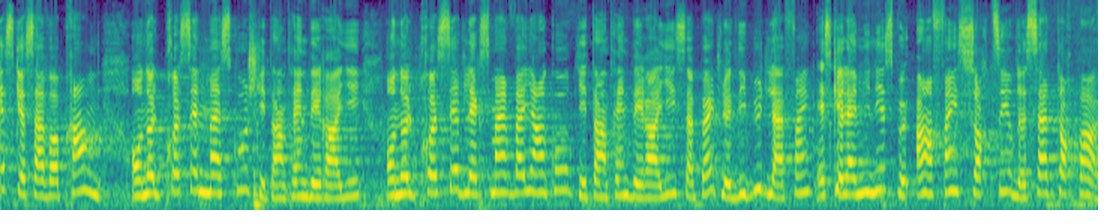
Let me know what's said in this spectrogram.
qu'est-ce que ça va prendre? On a le procès de Mascouche qui est en train de dérailler. On a le procès de l'ex-maire Vaillancourt qui est en train de dérailler. Ça peut être le début de la fin. Est-ce que la ministre peut enfin sortir de sa torpeur?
